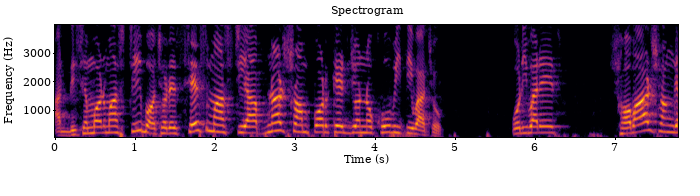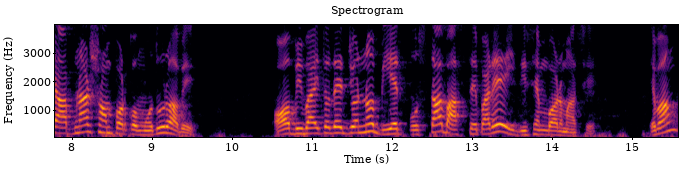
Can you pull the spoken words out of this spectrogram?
আর ডিসেম্বর মাসটি বছরের শেষ মাসটি আপনার সম্পর্কের জন্য খুব ইতিবাচক। পরিবারের সবার সঙ্গে আপনার সম্পর্ক মধুর হবে। অবিবাহিতদের জন্য বিয়ের প্রস্তাব আসতে পারে এই ডিসেম্বর মাসে এবং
